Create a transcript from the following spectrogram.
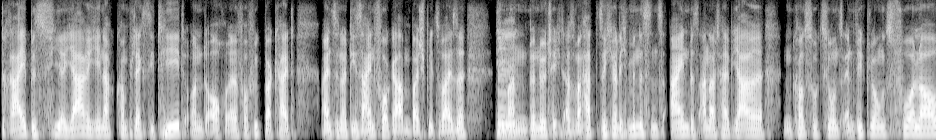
drei bis vier Jahre, je nach Komplexität und auch äh, Verfügbarkeit einzelner Designvorgaben beispielsweise, die Mhm. man benötigt. Also man hat sicherlich mindestens ein bis anderthalb Jahre einen Konstruktionsentwicklungsvorlauf.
